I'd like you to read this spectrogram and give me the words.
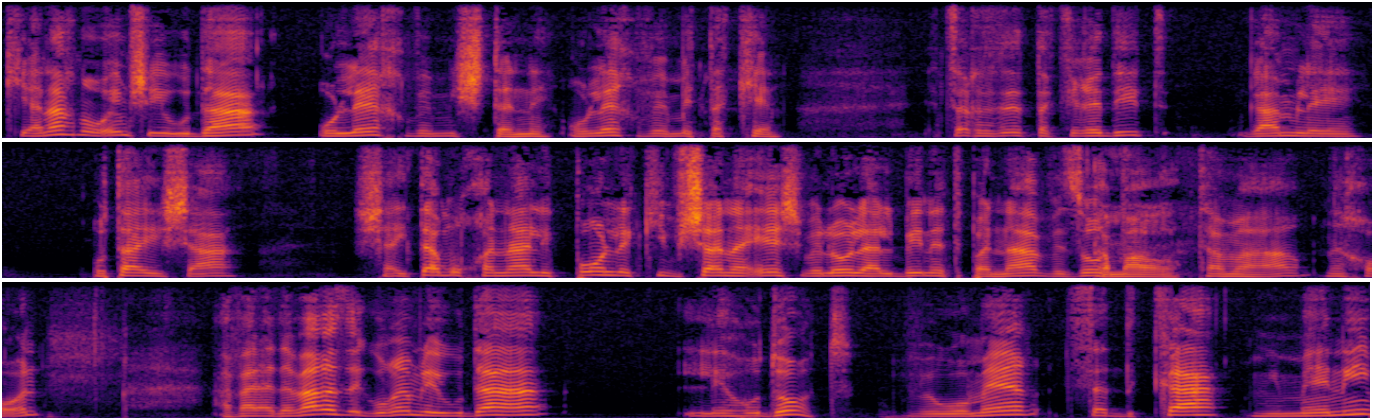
כי אנחנו רואים שיהודה הולך ומשתנה, הולך ומתקן. צריך לתת את הקרדיט גם לאותה אישה שהייתה מוכנה ליפול לכבשן האש ולא להלבין את פניו, וזאת... תמר. תמר, נכון. אבל הדבר הזה גורם ליהודה להודות, והוא אומר, צדקה ממני.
